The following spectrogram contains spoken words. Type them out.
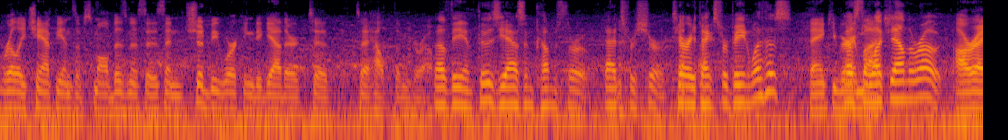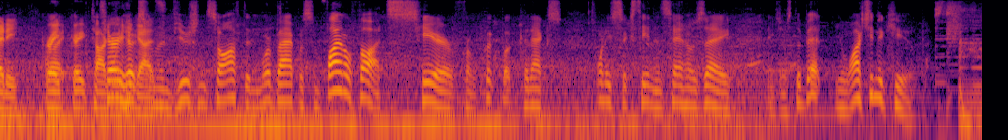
really champions of small businesses and should be working together to, to help them grow. Well, the enthusiasm comes through, that's for sure. Terry, thanks for being with us. Thank you very Best much. Best of luck down the road. Alrighty, great, right. great talking Terry with you guys. Terry Hicks from Infusionsoft, and we're back with some final thoughts here from QuickBook Connects 2016 in San Jose in just a bit. You're watching theCUBE.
